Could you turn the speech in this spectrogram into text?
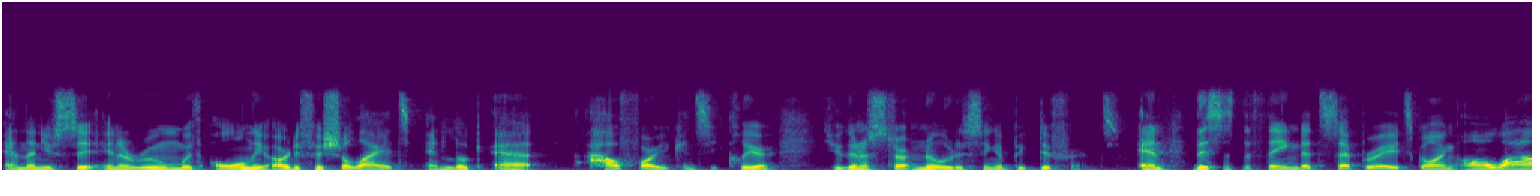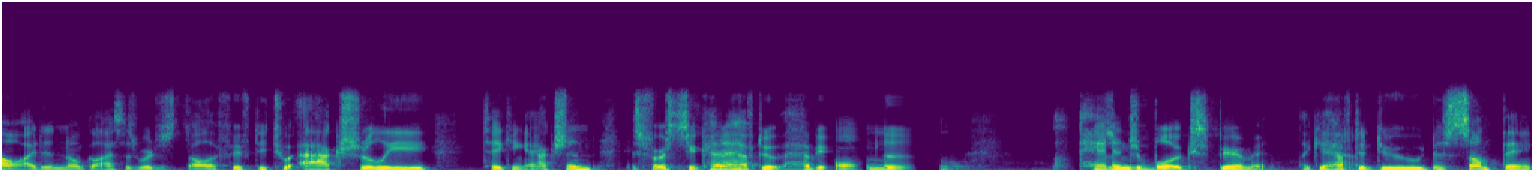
and then you sit in a room with only artificial lights and look at how far you can see clear, you're going to start noticing a big difference. And this is the thing that separates going, oh, wow, I didn't know glasses were just $1.50 to actually taking action is first you kind of have to have your own little tangible experiment. Like you have to do just something.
